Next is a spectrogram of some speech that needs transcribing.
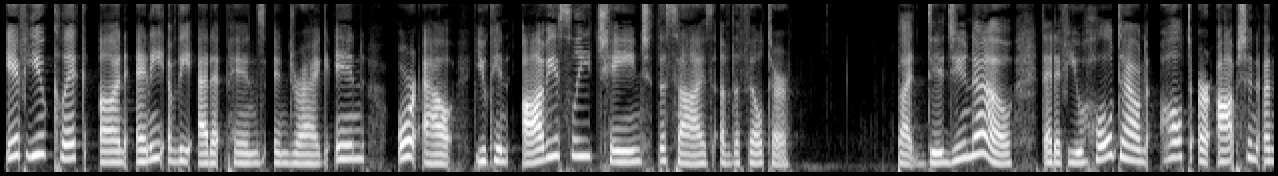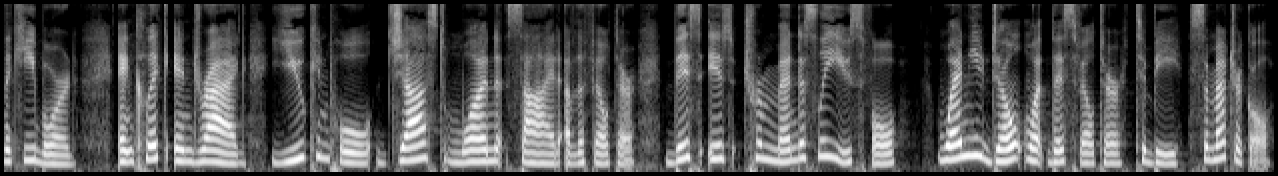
If you click on any of the edit pins and drag in or out, you can obviously change the size of the filter. But did you know that if you hold down Alt or Option on the keyboard and click and drag, you can pull just one side of the filter? This is tremendously useful when you don't want this filter to be symmetrical.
